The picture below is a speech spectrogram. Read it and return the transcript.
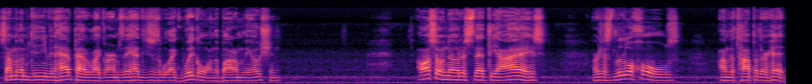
Some of them didn't even have paddle-like arms. They had to just like wiggle on the bottom of the ocean. Also notice that the eyes are just little holes on the top of their head.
